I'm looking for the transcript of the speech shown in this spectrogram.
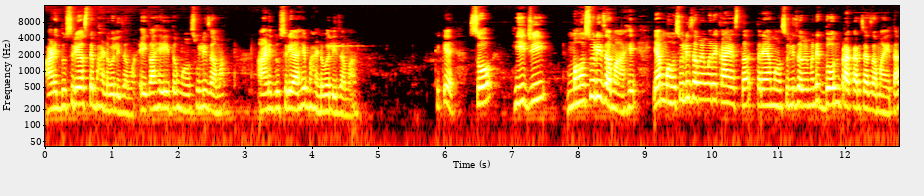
आणि दुसरी असते भांडवली जमा. एक आहे इथं महसुली जमा आणि दुसरी आहे भांडवली जमा. ठीक आहे? सो ही जी महसुली जमा आहे या महसुली जमेमध्ये काय असतं? तर या महसुली जमेमध्ये दोन प्रकारच्या जमा येतात.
